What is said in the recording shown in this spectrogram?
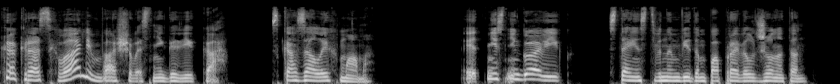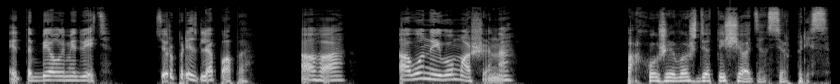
как раз хвалим вашего снеговика», — сказала их мама. «Это не снеговик», — с таинственным видом поправил Джонатан. «Это белый медведь. Сюрприз для папы». «Ага, а вон и его машина». «Похоже, его ждет еще один сюрприз»,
